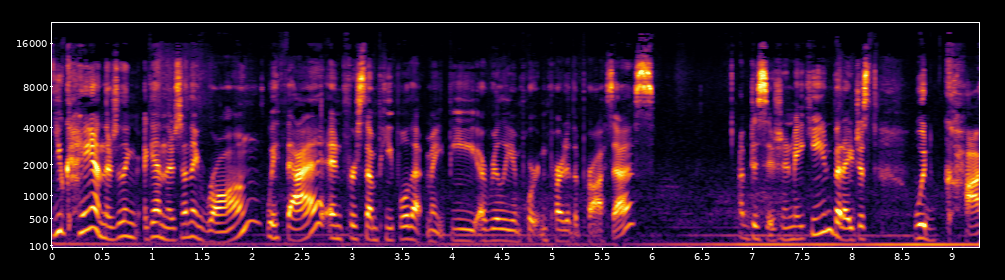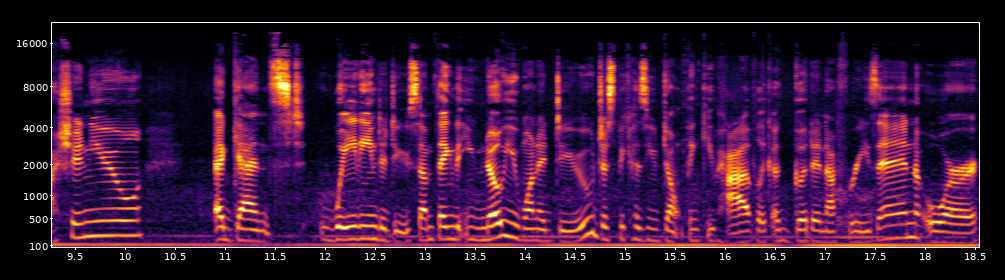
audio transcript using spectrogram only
you can. There's nothing again there's nothing wrong with that. And for some people that might be a really important part of the process of decision making. But i just would caution you against waiting to do something that you know you want to do just because you don't think you have like a good enough reason or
